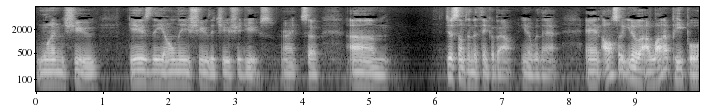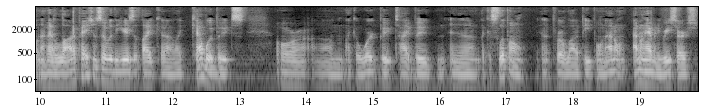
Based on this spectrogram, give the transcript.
one shoe is the only shoe that you should use, right? So, um, just something to think about, you know, with that. And also, you know, a lot of people, and I've had a lot of patients over the years that like uh, like cowboy boots or um, like a work boot type boot and uh, like a slip on uh, for a lot of people. And I don't I don't have any research.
